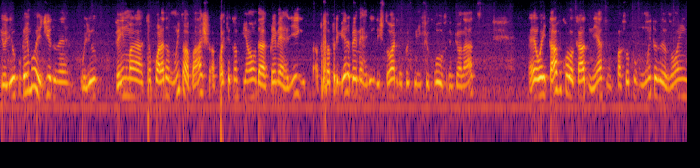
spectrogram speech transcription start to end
E o Liverpool vem mordido, né? O Liverpool vem numa temporada muito abaixo, após ser campeão da Premier League, a sua primeira Premier League da história, depois que unificou os campeonatos. É o oitavo colocado nessa, passou por muitas lesões,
